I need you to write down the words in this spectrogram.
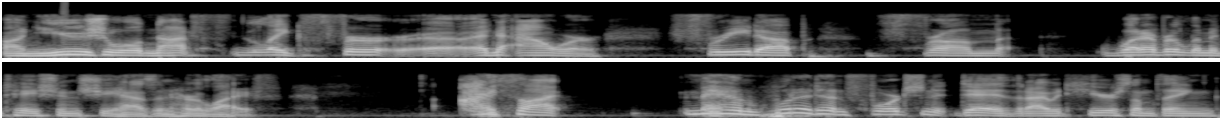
unusual, not f- like for uh, an hour freed up from whatever limitation she has in her life. I thought man, what an unfortunate day that I would hear something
